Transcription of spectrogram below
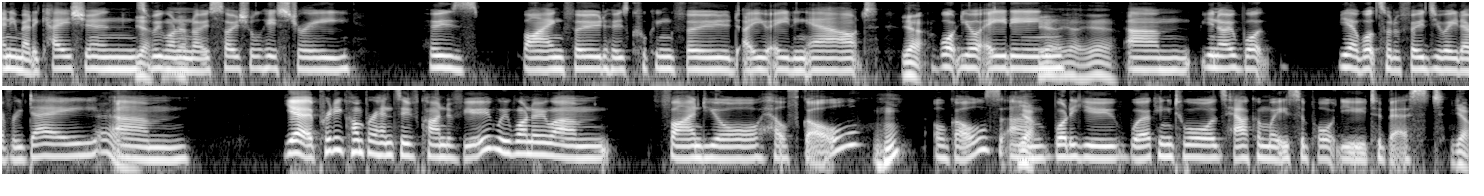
any medications. Yeah, we want to yeah. know social history, who's buying food, who's cooking food, are you eating out, Yeah. what you're eating, Yeah. Yeah. Yeah. um, you know, what yeah, what sort of foods you eat every day. Yeah. Um yeah, pretty comprehensive kind of view. We want to um find your health goal Mm-hmm. or goals. Um, Yeah. What are you working towards? How can we support you to best Yeah.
